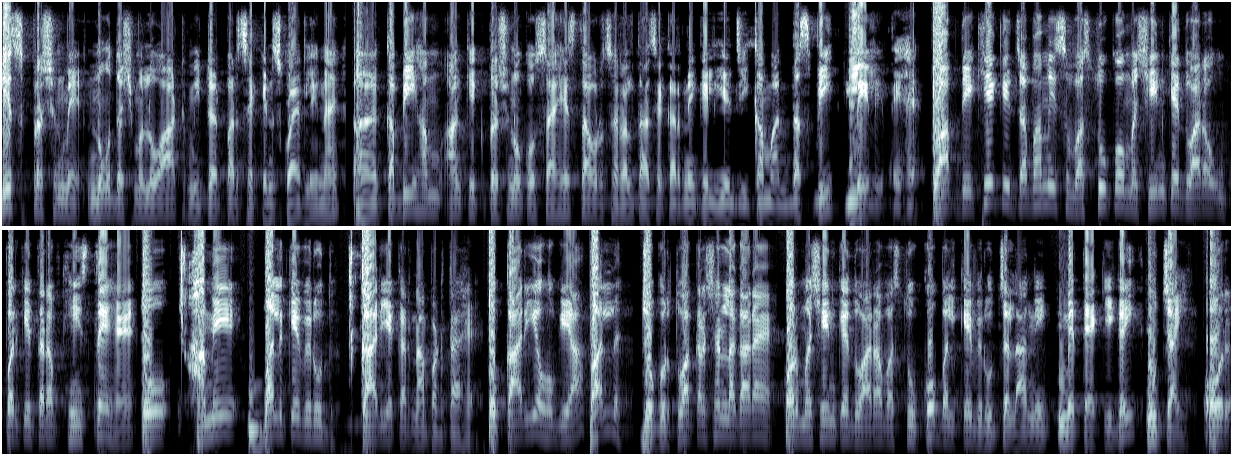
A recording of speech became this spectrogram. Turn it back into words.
इस प्रश्न में नौ दशमलव आठ मीटर पर सेकेंड स्क्वायर लेना है। आ, कभी हम आंकिक प्रश्नों को सहजता और सरलता से करने के लिए जी का मान दस भी ले लेते हैं। तो आप देखिए कि जब हम इस वस्तु को मशीन के द्वारा ऊपर की तरफ़ खींचते हैं तो हमें बल के विरुद्ध कार्य करना पड़ता है। तो कार्य हो गया बल, जो गुरुत्वाकर्षण लगा रहा है, और मशीन के द्वारा वस्तु को बल के विरुद्ध चलाने में तय की गई ऊंचाई। और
